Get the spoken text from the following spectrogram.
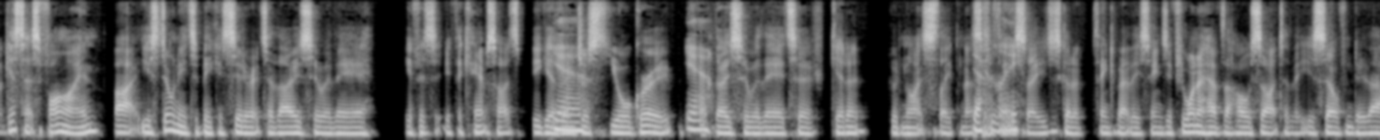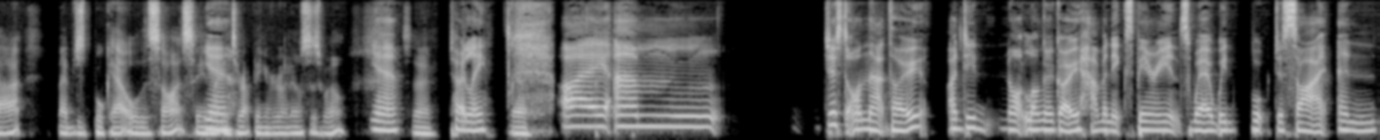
I guess that's fine, but you still need to be considerate to those who are there. If it's if the campsite's bigger Yeah. than just your group, yeah, those who are there to get a good night's sleep and that sort of thing. So you just got to think about these things. If you want to have the whole site to that yourself and do that, maybe just book out all the sites so you're Yeah. not interrupting everyone else as well. yeah. So Totally. Yeah. I um just on that though, I did not long ago have an experience where we'd booked a site and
